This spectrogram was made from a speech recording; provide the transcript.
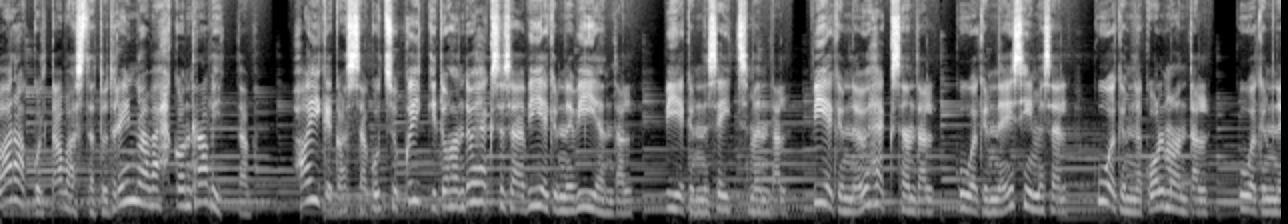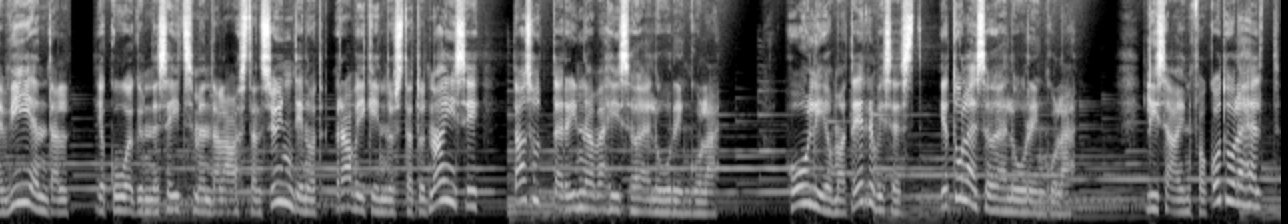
varakult avastatud rinnavähk on ravitav. haigekassa kutsub kõiki tuhande üheksasaja viiekümne viiendal, viiekümne seitsmendal, viiekümne üheksandal, kuuekümne esimesel, kuuekümne kolmandal, kuuekümne viiendal ja kuuekümne seitsmendal aastal sündinud ravikindlustatud naisi tasuta rinnavähi sõeluuringule. hooli oma tervisest ja tule sõeluuringule. lisainfo kodulehelt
